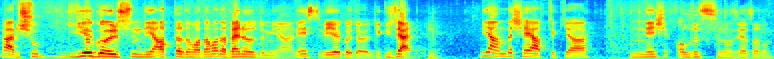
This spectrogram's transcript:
Var şu Viego ölsün diye atladım adama da ben öldüm ya. Neyse Viego da öldü. Güzel. Bir anda şey yaptık ya. Neş alırsınız yazalım.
